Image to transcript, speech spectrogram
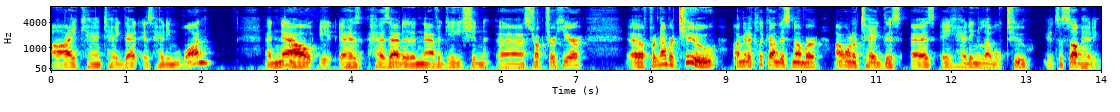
I can tag that as heading one. And now it has, has added a navigation uh, structure here. Uh, for number two, I'm going to click on this number. I want to tag this as a heading level two. It's a subheading.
